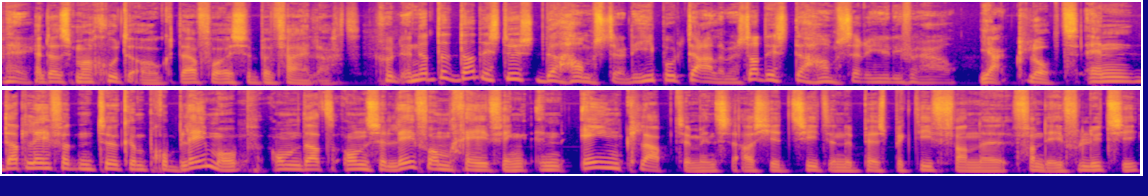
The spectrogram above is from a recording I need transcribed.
Nee. En dat is maar goed ook. Daarvoor is het beveiligd. Goed, en dat, dat, dat is dus de hamster, de hypothalamus. Dat is de hamster in jullie verhaal. Ja, klopt. En dat levert natuurlijk een probleem op, omdat onze leefomgeving in één klap, tenminste als je het ziet in het perspectief van de, van de evolutie,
